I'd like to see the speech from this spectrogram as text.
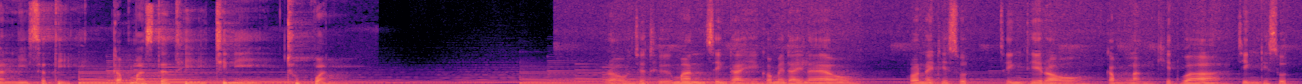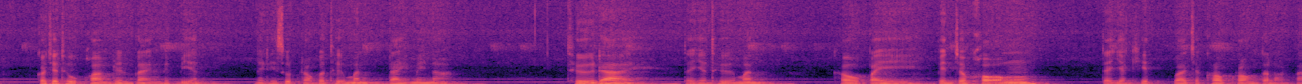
การมีสติกับมาสเตอร์ทีที่นี่ทุกวัน เราจะถือมั่นสิ่งใดก็ไม่ได้แล้ว เพราะในที่สุดสิ่งที่เรากำลังคิดว่าจริงที่สุดก็จะถูกความเปลี่ยนแปลงเบียดเบียน ในที่สุดเราก็ถือมั่นได้ไม่นาน ถือได้แต่อย่าถือมั่นเข้าไปเป็นเจ้าของ แต่อย่าคิดว่าจะครอบครองตลอดไป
